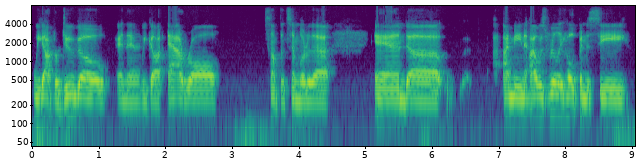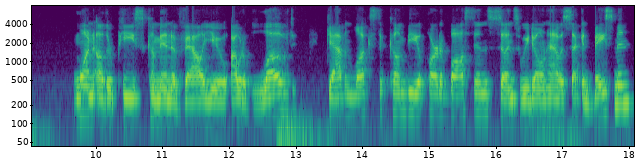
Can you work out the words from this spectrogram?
we got Verdugo, and then we got Adderall, something similar to that. And uh, I mean, I was really hoping to see one other piece come in of value. I would have loved Gavin Lux to come be a part of Boston since we don't have a second baseman.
